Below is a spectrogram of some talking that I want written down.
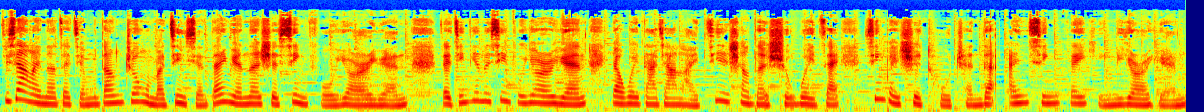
接下来呢，在节目当中，我们进行单元呢是幸福幼儿园。在今天的幸福幼儿园，要为大家来介绍的是位在新北市土城的安心非营利幼儿园。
